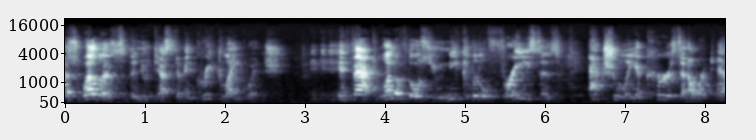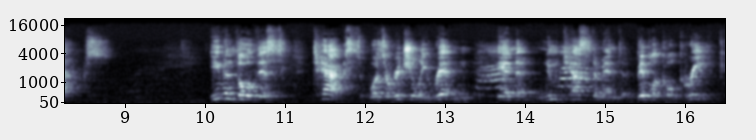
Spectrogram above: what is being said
as well as the New Testament Greek language. In fact, one of those unique little phrases actually occurs in our text. Even though this text was originally written in New Testament biblical Greek,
